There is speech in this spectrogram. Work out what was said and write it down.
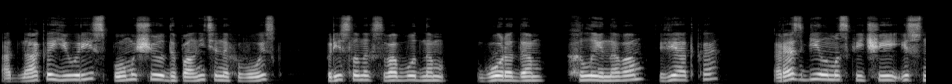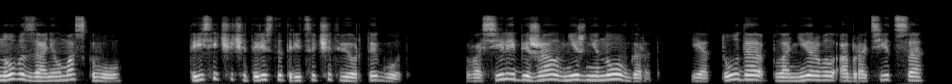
Однако Юрий с помощью дополнительных войск, присланных свободным городом Хлыновым, Вятка, разбил москвичей и снова занял Москву. 1434 год. Василий бежал в Нижний Новгород и оттуда планировал обратиться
